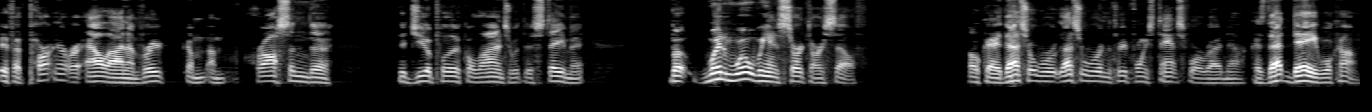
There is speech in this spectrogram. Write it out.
if a partner or ally, and I'm very I'm, I'm crossing the the geopolitical lines with this statement, but when will we insert ourselves? Okay, that's what we're that's what we're in the three point stance for right now, because that day will come.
